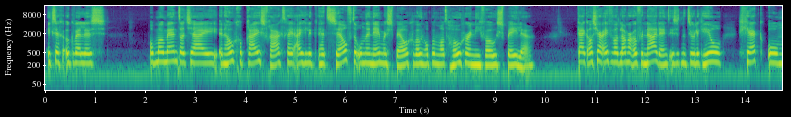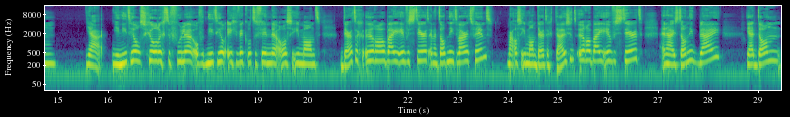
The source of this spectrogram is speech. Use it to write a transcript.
Ik zeg ook wel eens: op het moment dat jij een hogere prijs vraagt, ga je eigenlijk hetzelfde ondernemerspel gewoon op een wat hoger niveau spelen. Kijk, als je er even wat langer over nadenkt, is het natuurlijk heel gek om ja, je niet heel schuldig te voelen of het niet heel ingewikkeld te vinden als iemand 30 euro bij je investeert en het dat niet waard vindt. Maar als iemand 30.000 euro bij je investeert en hij is dan niet blij, ja, dan,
